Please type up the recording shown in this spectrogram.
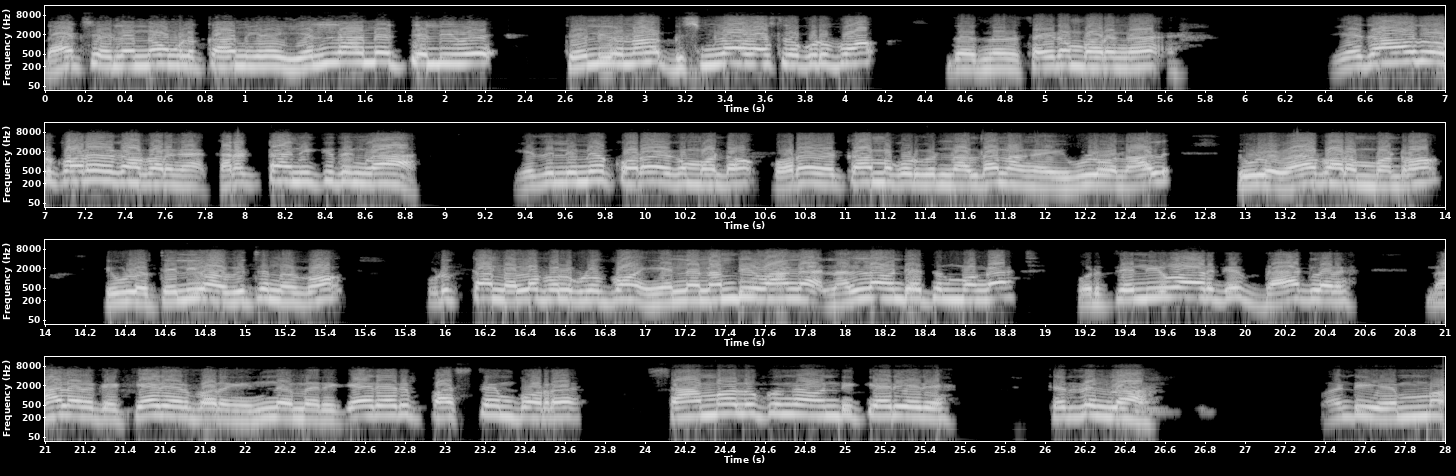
பேக் சைட்ல இருந்தா உங்களுக்கு காமிக்கிறேன். எல்லாமே தெளிவு. தெளிவுனா பிஸ்மில்லா வேஸ்ல கொடுப்போம். இந்த- இந்த சைடம் பாருங்க. ஏதாவது ஒரு குறை இருக்கா பாருங்க. கரெக்டா நிக்குதுங்களா? எதுலையுமே குறை வைக்க மாட்டோம். குறை வைக்காம கொடுக்கறதுனால தான் நாங்கள் இவ்வளோ நாள் இவ்வளோ வியாபாரம் பண்ணுறோம் இவ்வளோ தெளிவாக விற்றுன்னு இருக்கோம். கொடுத்தா நல்ல பொருள் கொடுப்போம். என்னை நம்பி வாங்க. நல்ல வண்டி எடுத்துன்னு போங்க. ஒரு தெளிவாக இருக்கு. பேக்ல மேலே இருக்க கேரியர் பாருங்க. இந்த மாதிரி கேரியர் ஃபர்ஸ்ட் டைம் போடுறேன் செம லுக்குங்க வண்டி கேரியர் தெரியுதுங்களா? வண்டி எம்மா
